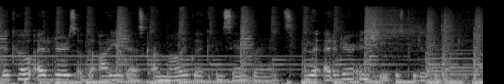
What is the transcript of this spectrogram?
The co editors of the audio desk are Molly Glick and Sam Burnitz, and the editor in chief is Peter Zadecki.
